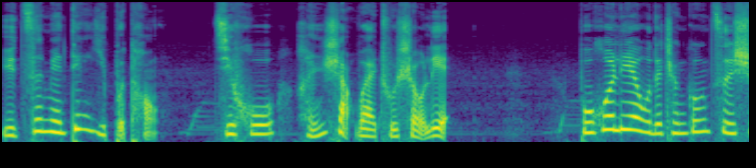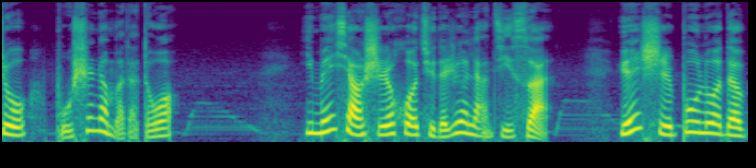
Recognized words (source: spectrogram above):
与字面定义不同，几乎很少外出狩猎，捕获猎物的成功次数不是那么的多。以每小时获取的热量计算，原始部落的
